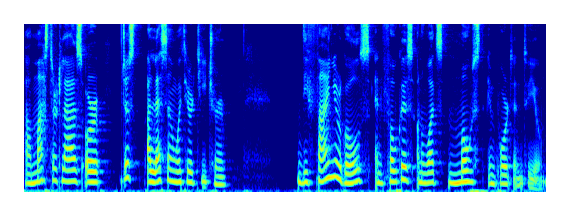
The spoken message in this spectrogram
a masterclass, or just a lesson with your teacher? Define your goals and focus on what's most important to you.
